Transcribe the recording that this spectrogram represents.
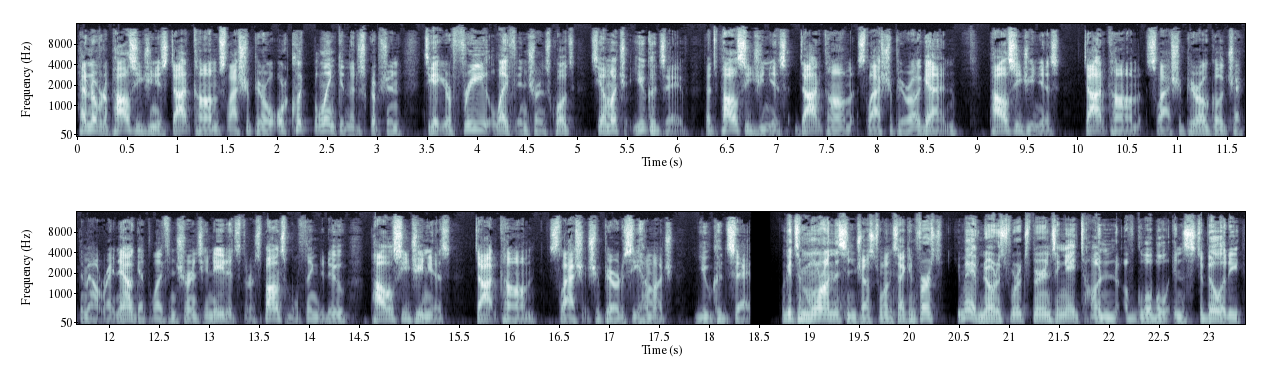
Head on over to policygenius.com slash Shapiro or click the link in the description to get your free life insurance quotes. See how much you could save. That's policygenius.com slash Shapiro. Again, policygenius.com slash Shapiro. Go check them out right now. Get the life insurance you need. It's the responsible thing to do. Policygenius.com dot com slash Shapiro to see how much you could save. We'll get to more on this in just one second. First, you may have noticed we're experiencing a ton of global instability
